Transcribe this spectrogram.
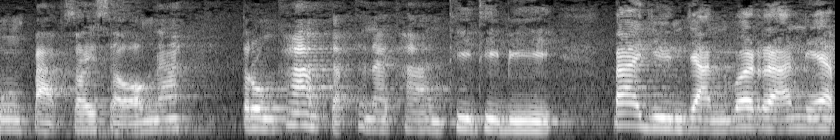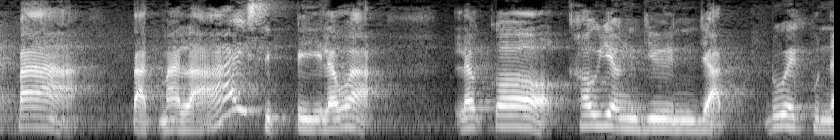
งศ์ปากซอยสองนะ ตรงข้ามกับธนาคาร TTB ป้ายืนยันว่าร้านเนี้ยป้าตัดมาหลายสิบปีแล้วอะแล้วก็เขายังยืนหยัดด้วยคุณ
